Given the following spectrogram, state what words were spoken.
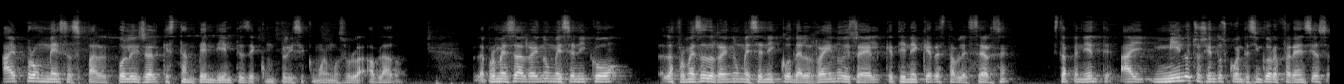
hay promesas para el pueblo de Israel que están pendientes de cumplirse, como hemos hablado. La promesa del reino mesénico, las promesas del reino mesénico del reino de Israel que tiene que restablecerse, está pendiente. Hay 1845 referencias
